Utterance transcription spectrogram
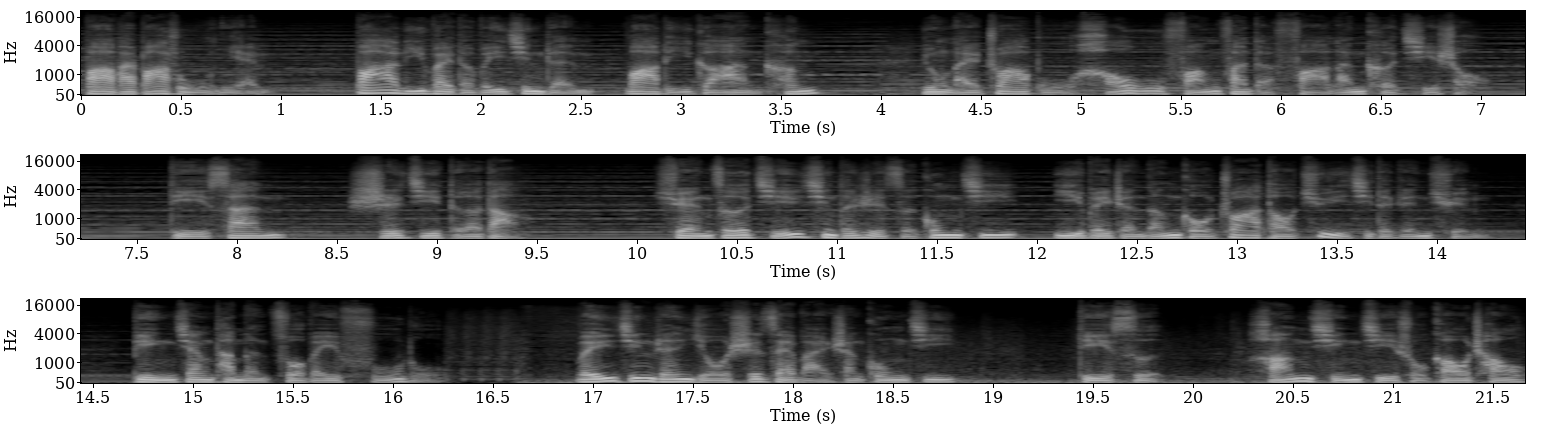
885年，巴黎外的维京人挖了一个暗坑，用来抓捕毫无防范的法兰克骑手。第三，时机得当，选择节庆的日子攻击，意味着能够抓到聚集的人群，并将他们作为俘虏。维京人有时在晚上攻击。第四，航行技术高超，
